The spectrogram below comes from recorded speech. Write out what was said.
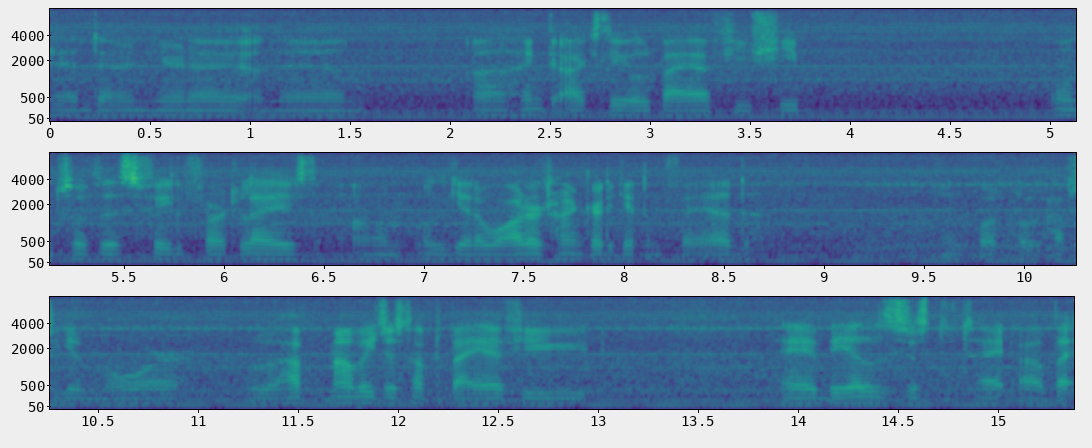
Head down here now and then uh, I think actually we'll buy a few sheep once with this field fertilized and we'll get a water tanker to get them fed but we'll have to get more we'll have maybe just have to buy a few hay bales just to take, uh, buy,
